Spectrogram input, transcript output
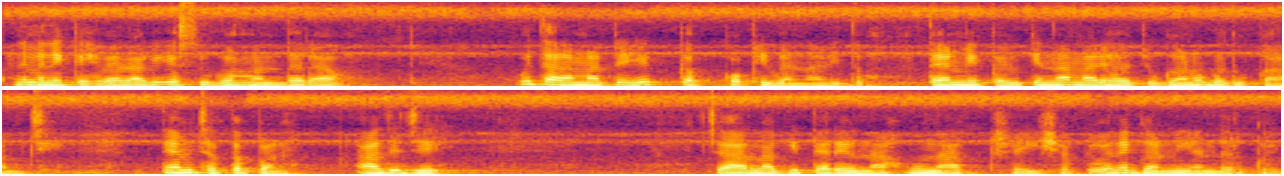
અને મને કહેવા લાગી કે શુભમ, અંદર આવ. કોઈ તારા માટે એક કપ કોફી બનાવી દો. ત્યારે મેં કહ્યું કે ના, મારે હજુ ઘણું બધું કામ છે. તેમ છતાં પણ આજે જે ચા લાગી ત્યારે ના, હું ના સહી શક્યો અને ઘરની અંદર ગયો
